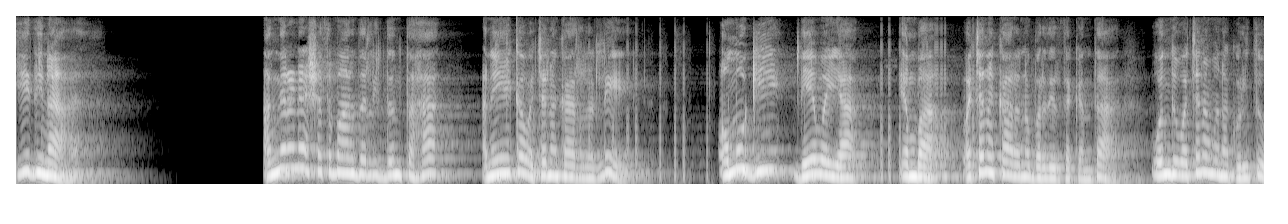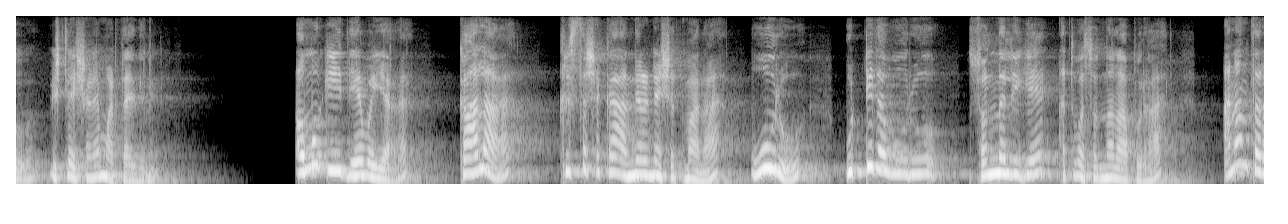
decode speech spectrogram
ಈ ದಿನ ಹನ್ನೆರಡನೇ ಶತಮಾನದಲ್ಲಿದ್ದಂತಹ ಅನೇಕ ವಚನಕಾರರಲ್ಲಿ ಅಮುಗಿ ದೇವಯ್ಯ ಎಂಬ ವಚನಕಾರನು ಬರೆದಿರ್ತಕ್ಕಂಥ ಒಂದು ವಚನವನ್ನು ಕುರಿತು ವಿಶ್ಲೇಷಣೆ ಮಾಡ್ತಾ ಇದ್ದೀನಿ. ಅಮುಗಿ ದೇವಯ್ಯ ಕಾಲ ಕ್ರಿಸ್ತಶಕ ಹನ್ನೆರಡನೇ ಶತಮಾನ, ಊರು ಹುಟ್ಟಿದ ಊರು ಸೊನ್ನಲಿಗೆ ಅಥವಾ ಸೊನ್ನಲಾಪುರ, ಅನಂತರ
